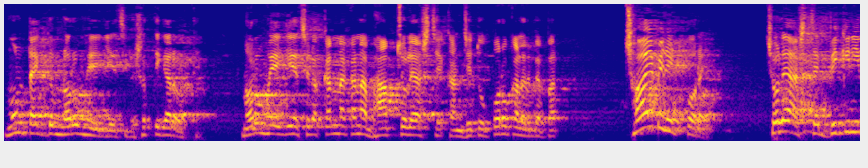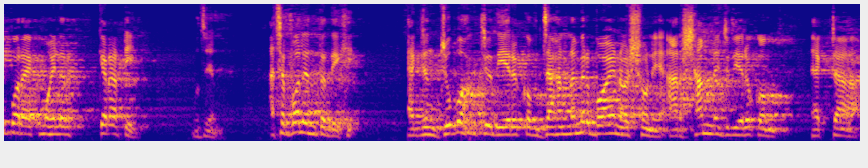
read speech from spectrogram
মনটা একদম নরম হয়ে গিয়েছিল, সত্যিকার অর্থে। নরম হয়ে গিয়েছিল, কান্না কান্না ভাব চলে আসছে, কারণ যেহেতু পরকালের ব্যাপার। ছয় মিনিট পরে চলে আসছে, বিকিনি পরা এক মহিলার কেরাটি বুঝেন আচ্ছা বলেন তো দেখি। একজন যুবক যদি এরকম জাহান্নামের বয়ানও শোনে, আর সামনে যদি এরকম একটা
